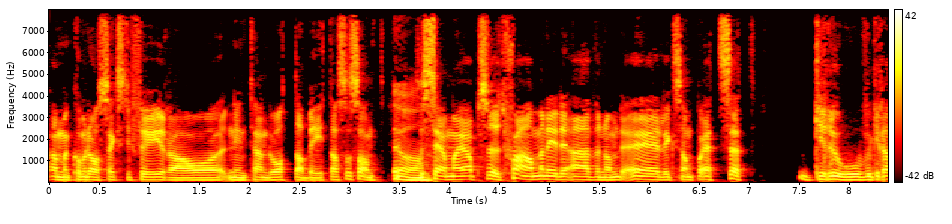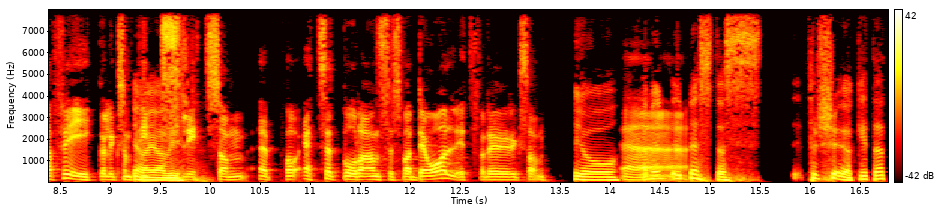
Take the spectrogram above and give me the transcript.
ja, men Commodore 64 och Nintendo 8-bitars och sånt. Ja. Så ser man ju absolut charmen i det även om det är liksom på ett sätt grov grafik och liksom Ja, pixligt som eh, på ett sätt borde anses vara dåligt. För det är liksom... Jo, ja, men Eh. det bästa s- försöket att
